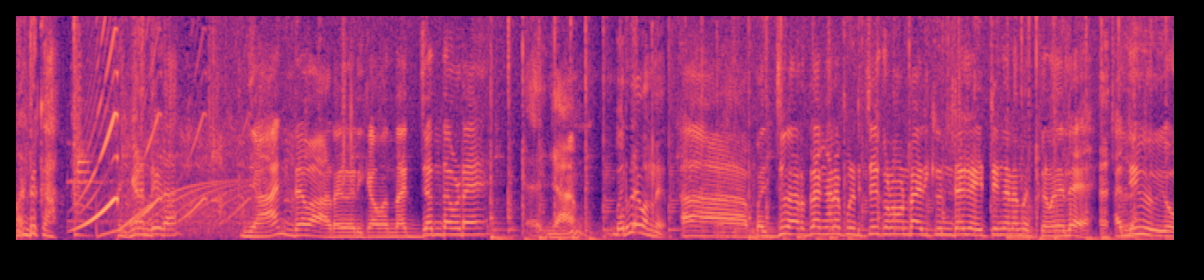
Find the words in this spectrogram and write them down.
മണ്ടുക്ക നിങ്ങൾ എന്തിടാ ഞാൻ എന്റെ വാടക മേടിക്കാൻ വന്ന. അജ്ജെന്താ ഇവിടെ ഞാൻ വെറുതെ വന്ന്. ആ പജ്ജ് വെറുതെ അങ്ങനെ പിടിച്ചു നിക്കണോണ്ടായിരിക്കും എന്റെ ഗേറ്റ് ഇങ്ങനെ നിക്കണല്ലേ അല്ലേ? വീയോ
